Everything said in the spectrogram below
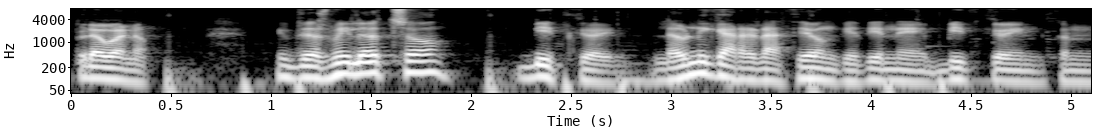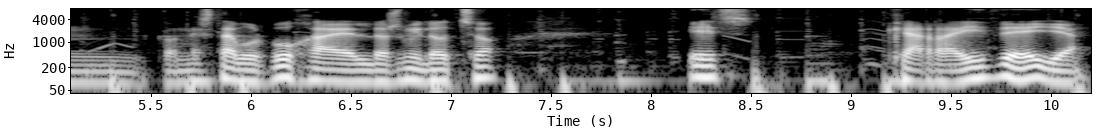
Pero bueno, en 2008, Bitcoin. La única relación que tiene Bitcoin con, con esta burbuja del 2008 es que a raíz de ella,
